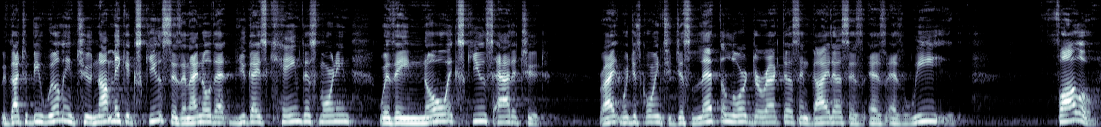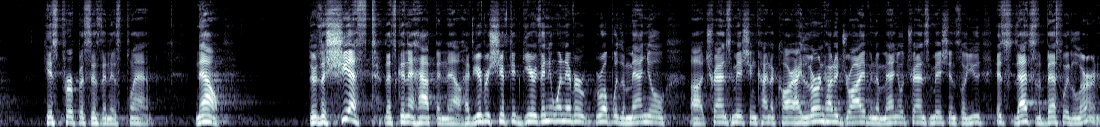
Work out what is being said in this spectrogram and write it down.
We've got to be willing to not make excuses. And I know that you guys came this morning with a no excuse attitude, right? We're just going to just let the Lord direct us and guide us as, as, as we follow his purposes and his plan. Now, There's a shift that's going to happen now. Have you ever shifted gears? Anyone ever grew up with a manual uh, transmission kind of car? I learned how to drive in a manual transmission, so you, it's, that's the best way to learn.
